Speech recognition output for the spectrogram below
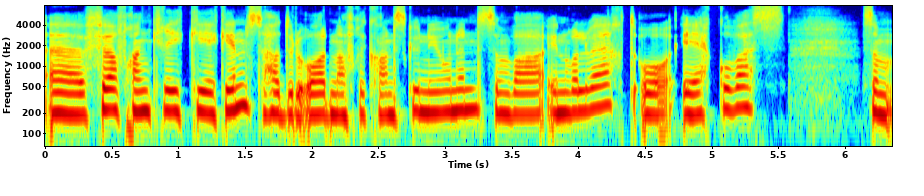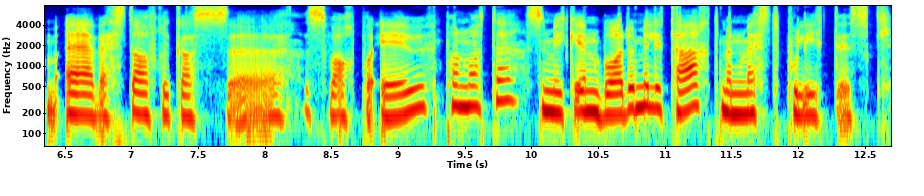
Uh, før Frankrike gikk inn, så hadde du òg Den afrikanske unionen som var involvert, og ECOWAS, som er Vest-Afrikas uh, svar på EU, på en måte. Som gikk inn både militært, men mest politisk.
